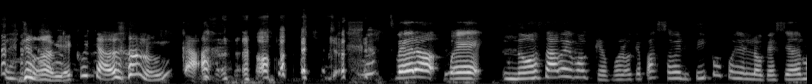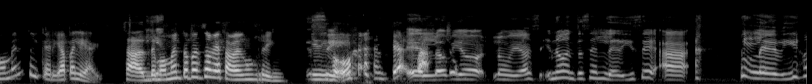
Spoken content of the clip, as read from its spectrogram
no había escuchado eso nunca. Pero, pues, no sabemos qué fue lo que pasó. El tipo, pues, enloqueció de momento y quería pelear. O sea, de Y- momento pensó que estaba en un ring. Y Sí. dijo, "¿Qué él lo vio, lo vio así. No, entonces le dice a, le dijo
